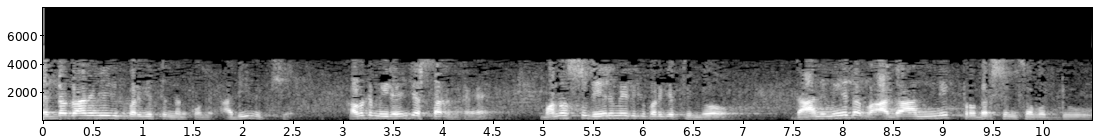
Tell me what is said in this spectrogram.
చెడ్డ దాని మీదకి పరిగెత్తింది అనుకోండి అది మిథ్య. కాబట్టి మీరేం చేస్తారంటే మనస్సు దేని మీదకి పరిగెత్తిందో దాని మీద రాగాన్ని ప్రదర్శించవద్దు.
